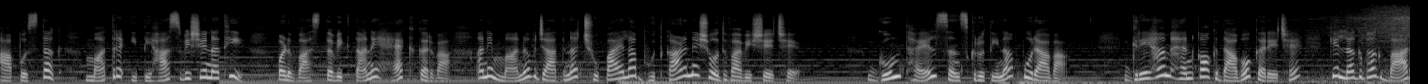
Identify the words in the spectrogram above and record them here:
આ પુસ્તક માત્ર ઇતિહાસ વિશે નથી, પણ વાસ્તવિકતાને હેક કરવા અને માનવજાતના છુપાયેલા ભૂતકાળને શોધવા વિશે છે. ગુમ થયેલ સંસ્કૃતિના પુરાવા. ગ્રેહામ હેનકોક દાવો કરે છે કે લગભગ બાર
